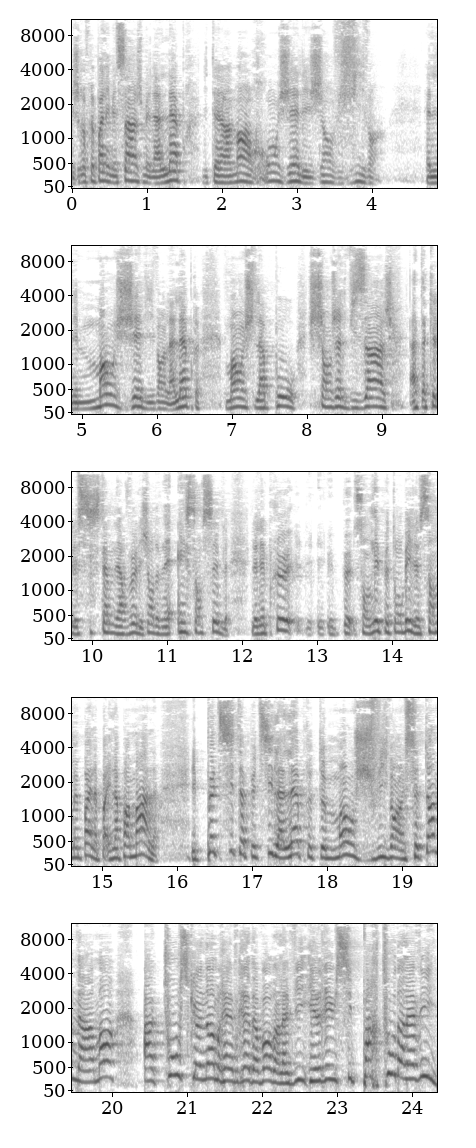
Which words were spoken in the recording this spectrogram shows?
Et je ne referai pas les messages, mais la lèpre, littéralement, rongeait les gens vivants. Elle les mangeait vivants. La lèpre mange la peau, changeait le visage, attaquait le système nerveux. Les gens devenaient insensibles. Le lépreux, son nez peut tomber, il ne le sent même pas, il n'a pas, mal. Et petit à petit, la lèpre te mange vivant. Et cet homme, Naaman, a tout ce qu'un homme rêverait d'avoir dans la vie. Il réussit partout dans la vie.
